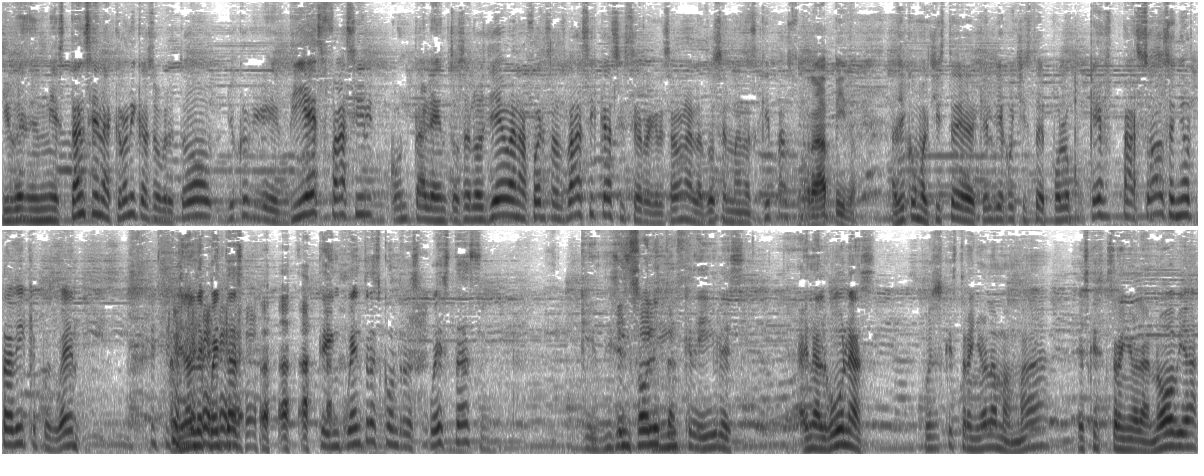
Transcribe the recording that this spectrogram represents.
Y en mi estancia en la crónica, sobre todo, yo creo que 10 fácil con talento. Se los llevan a fuerzas básicas y se regresaron a las dos semanas. ¿Qué pasó? Rápido. Así como el chiste, aquel viejo chiste de Polo. ¿Qué pasó, señor Tabique? Pues bueno, al final de cuentas, te encuentras con respuestas que dices Insólitas. increíbles. En algunas, pues es que extrañó a la mamá, es que extrañó a la novia,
